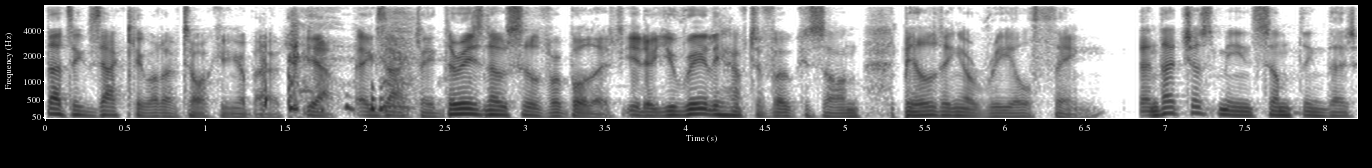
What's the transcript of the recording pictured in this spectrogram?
That's exactly what I'm talking about. Yeah, exactly. there is no silver bullet. You know, you really have to focus on building a real thing. And that just means something that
